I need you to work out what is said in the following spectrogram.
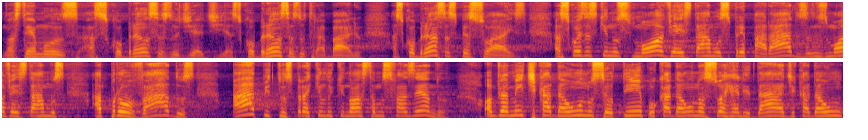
Nós temos as cobranças do dia a dia, as cobranças do trabalho, as cobranças pessoais, as coisas que nos movem a estarmos preparados, nos movem a estarmos aprovados, aptos para aquilo que nós estamos fazendo. Obviamente, cada um no seu tempo, cada um na sua realidade, cada um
